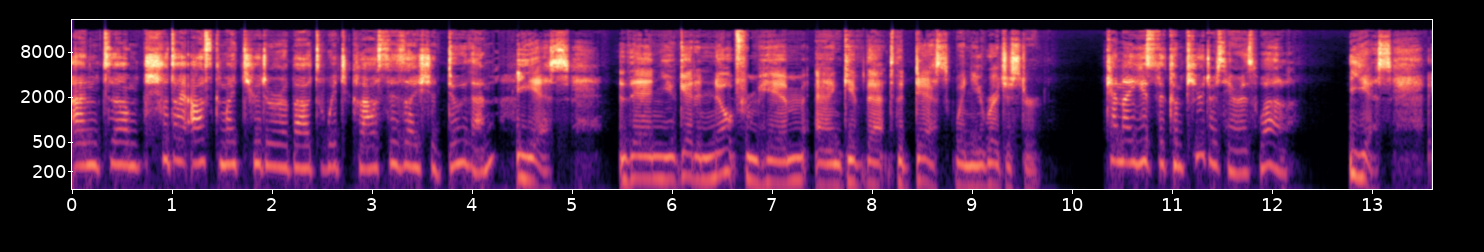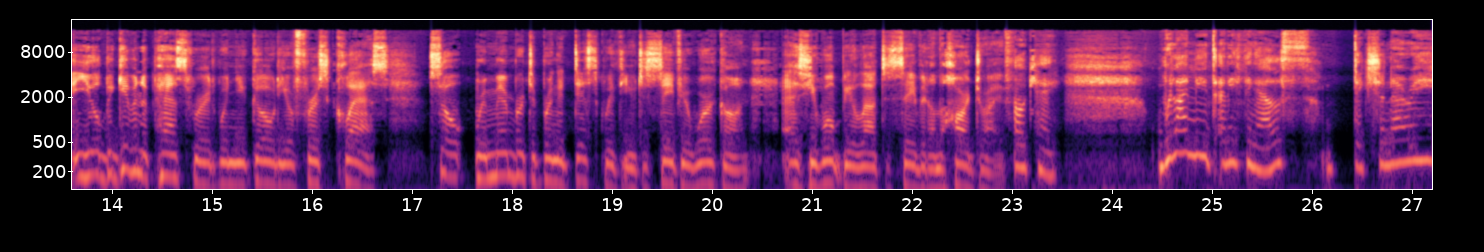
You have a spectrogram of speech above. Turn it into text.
And um, should I ask my tutor about which classes I should do then? Yes. Then you get a note from him and give that to the desk when you register. Can I use the computers here as well? Yes, you'll be given a password when you go to your first class. So remember to bring a disk with you to save your work on, as you won't be allowed to save it on the hard drive. Okay. Will I need anything else? Dictionary?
